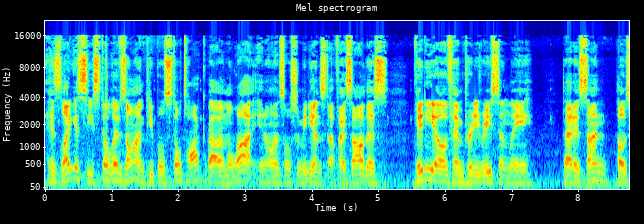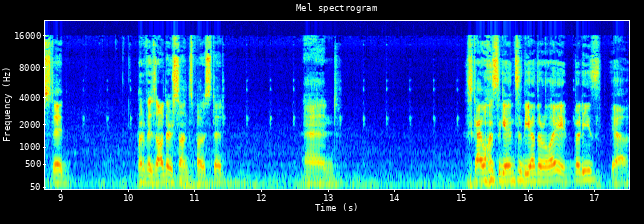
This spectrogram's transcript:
his legacy still lives on. People still talk about him a lot, you know, on social media and stuff. I saw this video of him pretty recently that his son posted, one of his other sons posted and this guy wants to get into the other lane, but he's yeah,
